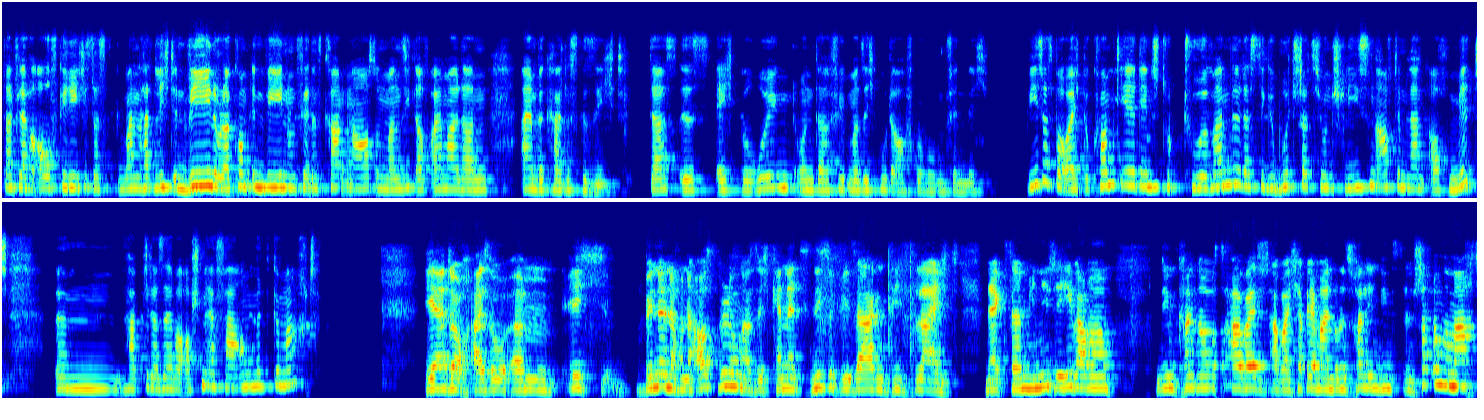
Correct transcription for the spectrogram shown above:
dann vielleicht auch aufgeregt ist, dass man hat Licht in Wehen oder kommt in Wehen und fährt ins Krankenhaus und man sieht auf einmal dann ein bekanntes Gesicht. Das ist echt beruhigend und da fühlt man sich gut aufgehoben, finde ich. Wie ist das bei euch? Bekommt ihr den Strukturwandel, dass die Geburtsstationen schließen auf dem Land auch mit? Ähm, habt ihr da selber auch schon Erfahrungen mitgemacht? Ja, doch. Also ähm, ich bin ja noch in der Ausbildung, also ich kann jetzt nicht so viel sagen wie vielleicht eine examinierte Hebamme, die im Krankenhaus arbeitet, aber ich habe ja meinen Bundesfreiwilligendienst in Stattung gemacht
